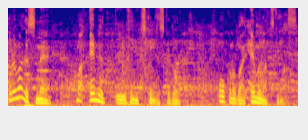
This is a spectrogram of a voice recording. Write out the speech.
これはですね、まあ、M っていうふうにつくんですけど多くの場合 M がつきます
